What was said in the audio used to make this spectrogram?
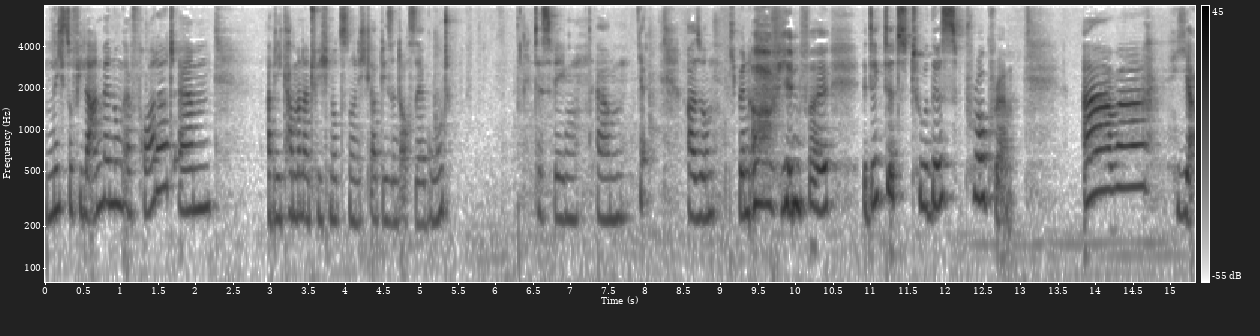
nicht so viele Anwendungen erfordert. Ähm, aber die kann man natürlich nutzen und ich glaube, die sind auch sehr gut. Deswegen, ähm, ja, also ich bin auf jeden Fall addicted to this program. Aber ja,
